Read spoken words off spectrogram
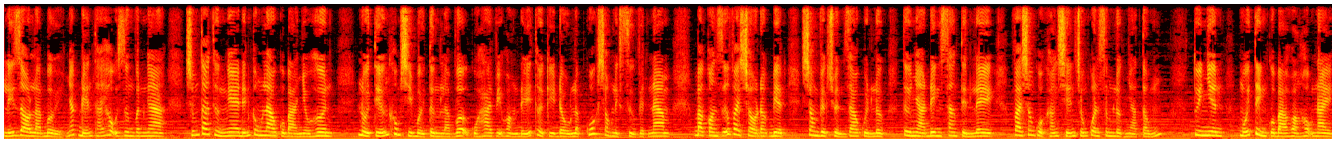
Lý do là bởi nhắc đến Thái hậu Dương Vân Nga, chúng ta thường nghe đến công lao của bà nhiều hơn. Nổi tiếng không chỉ bởi từng là vợ của hai vị hoàng đế thời kỳ đầu lập quốc trong lịch sử Việt Nam, bà còn giữ vai trò đặc biệt trong việc chuyển giao quyền lực từ nhà Đinh sang tiền Lê và trong cuộc kháng chiến chống quân xâm lược nhà Tống. Tuy nhiên, mối tình của bà hoàng hậu này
